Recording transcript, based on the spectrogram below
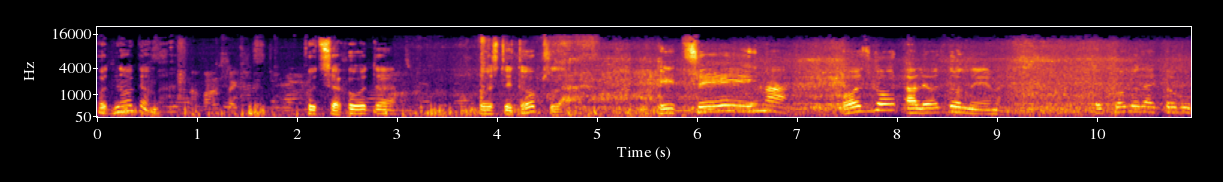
pod nogama kuca hoda postoji topla i C ima ozgor, ali ozgor nema. I pogledajte ovu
